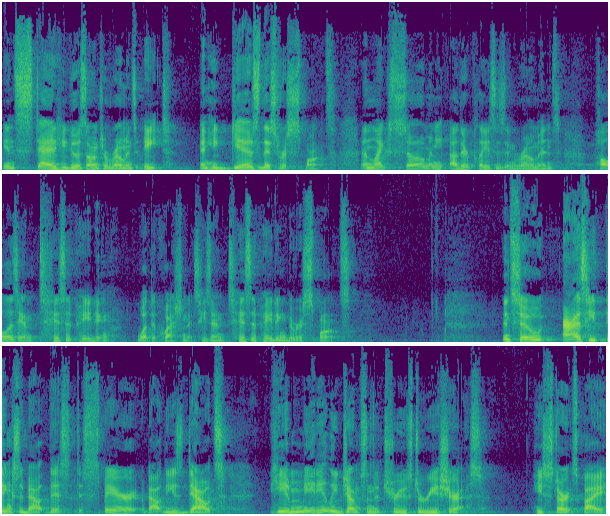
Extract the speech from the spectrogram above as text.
Instead, he goes on to Romans 8, and he gives this response. And like so many other places in Romans, Paul is anticipating what the question is. He's anticipating the response. And so, as he thinks about this despair, about these doubts, he immediately jumps into truths to reassure us. He starts by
